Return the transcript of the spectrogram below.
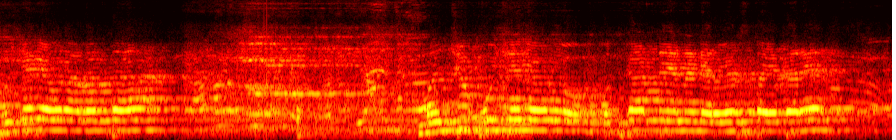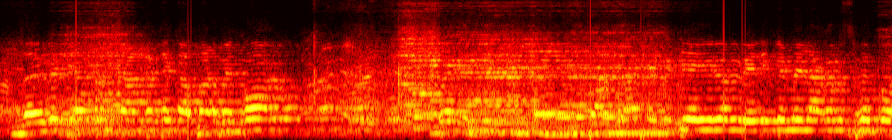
ಪೂಜಾರಿ ಅವರಾದಂತಹ ಮಂಜು ಪೂಜಾರಿ ಅವರು ಉದ್ಘಾಟನೆಯನ್ನು ನೆರವೇರಿಸ್ತಾ ಇದ್ದಾರೆ. ದಯವಿಟ್ಟು ಎಲ್ಲರೂ ಶಾಂತತೆ ಕಾಪಾಡಬೇಕು. ಹಿರಿಯರು ವೇದಿಕೆ ಮೇಲೆ ಆಗಮಿಸಬೇಕು.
